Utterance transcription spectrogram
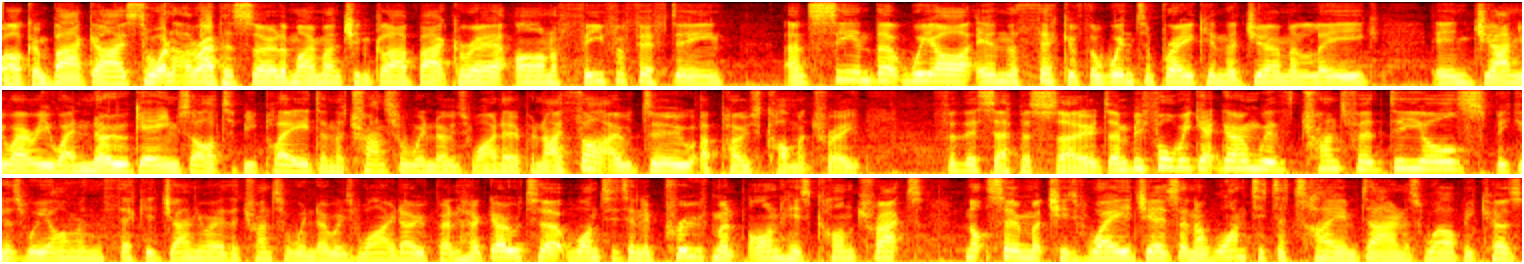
Welcome back guys to another episode of my Mönchengladbach career on FIFA 15 and seeing that we are in the thick of the winter break in the German league in January where no games are to be played and the transfer window is wide open I thought I would do a post commentary for this episode. And before we get going with transfer deals, because we are in the thick of January, the transfer window is wide open. Hrgota wanted an improvement on his contract, not so much his wages, and I wanted to tie him down as well because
